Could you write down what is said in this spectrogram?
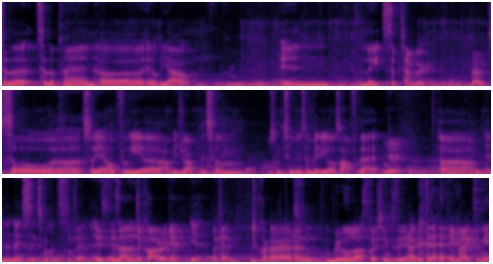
to the to the plan, uh, it'll be out in late September. Dope. So uh, so yeah, hopefully uh, I'll be dropping some some tunes and videos off of that Yeah. um, in the next six months. Okay. Is, is that in Jakarta again? Yeah, Okay. Jakarta Uh, and real last question because it, it came back to me.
